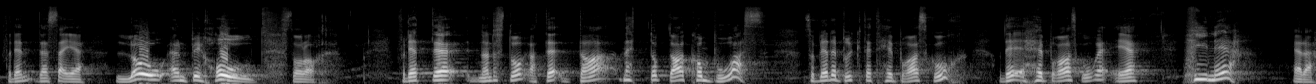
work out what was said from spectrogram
For den, den sier 'Lo and behold'. står der. For når det står at det, da, nettopp da kom Boas, så blir det brukt et hebraisk ord. Og Det hebraiske ordet er 'hine'. er det.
